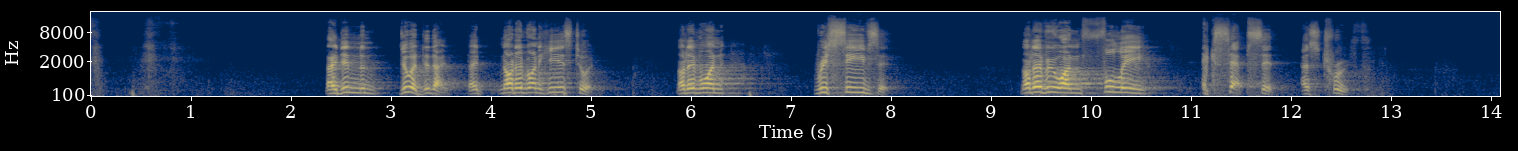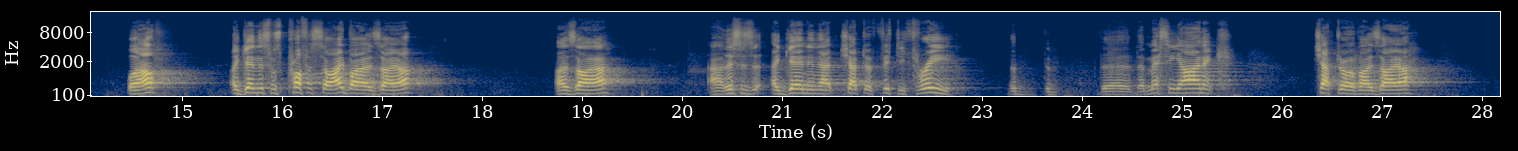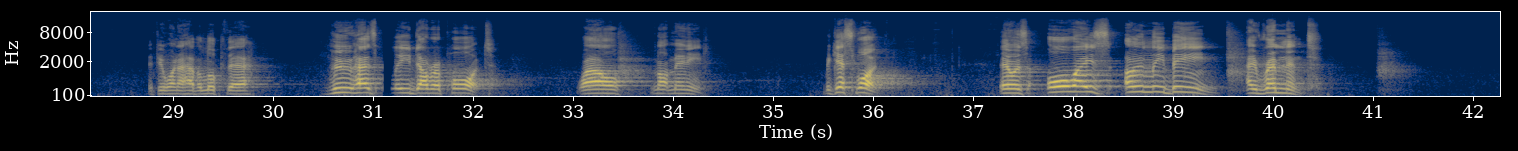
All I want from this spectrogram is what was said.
they didn't do it, did they? they? Not everyone hears to it. Not everyone receives it. Not everyone fully accepts it as truth. Well, again, this was prophesied by Isaiah. Isaiah. Uh, this is again in that chapter 53, the, the, the, the messianic chapter of Isaiah. If you want to have a look there. Who has believed our report? Well, not many. But guess what? There was always only been a remnant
